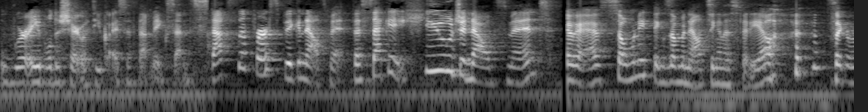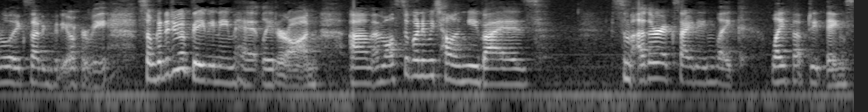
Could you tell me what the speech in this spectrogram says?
we're able to share with you guys if that makes sense. That's the first big announcement. The second huge announcement, okay, I have so many things I'm announcing in this video. it's like a really exciting video for me. So I'm gonna do a baby name hit later on. Um, I'm also gonna be telling you guys some other exciting like life update things,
